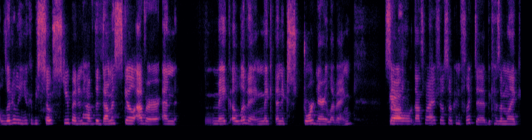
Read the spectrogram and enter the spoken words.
literally, you could be so stupid and have the dumbest skill ever and make a living, make an extraordinary living. So Yeah. that's why I feel so conflicted because I'm like,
